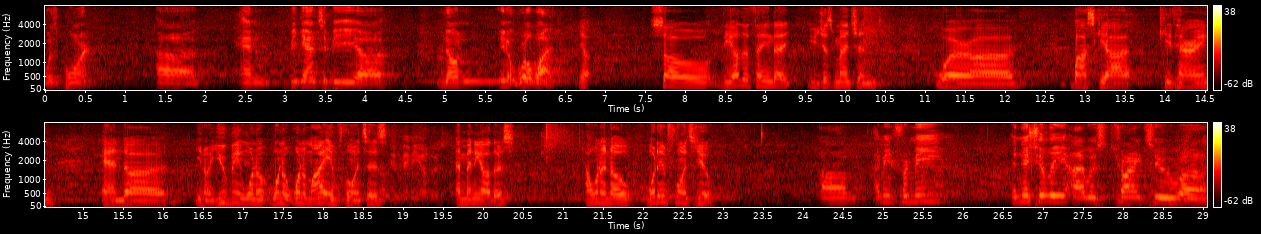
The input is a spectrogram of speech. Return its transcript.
was born uh, and began to be uh, known, you know, worldwide. Yeah. So the other thing that you just mentioned were uh, Basquiat, Keith Haring, and uh, you know you being one of one of one of my influences, and many others. And many others. I want to know what influenced you. I mean, for me, initially, I was trying to, uh,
